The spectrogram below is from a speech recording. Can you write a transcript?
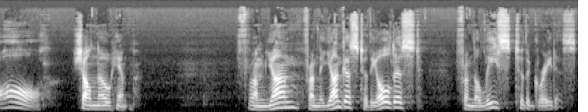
all shall know him. From young, from the youngest to the oldest, from the least to the greatest.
